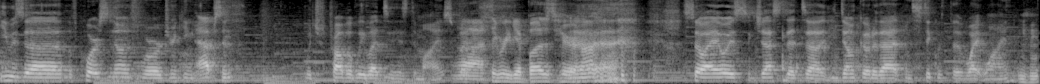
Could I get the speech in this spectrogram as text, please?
He was, uh, of course, known for drinking absinthe, which probably led to his demise. But Ah, I think we're gonna get buzzed here, huh? so I always suggest that uh, you don't go to that and stick with the white wine.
